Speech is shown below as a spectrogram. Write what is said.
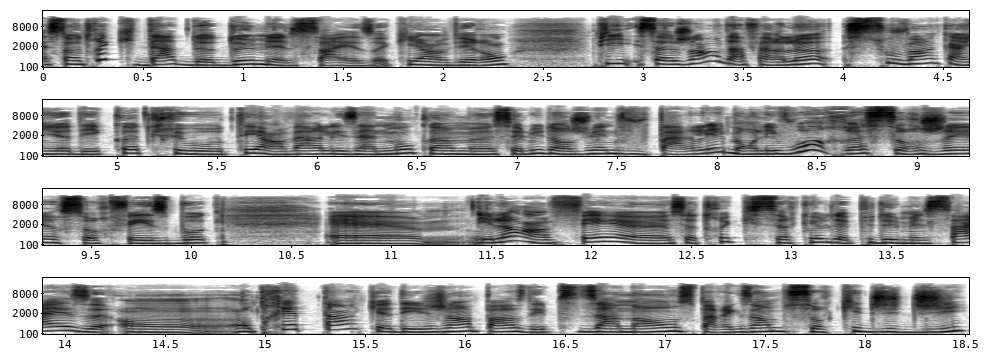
C'est un truc qui date de 2016, OK, environ. Puis ce genre d'affaires-là, souvent quand il y a des cas de cruauté envers les animaux comme euh, celui dont je viens de vous parler, ben, on les voit ressurgir sur Facebook. Euh, et là, en fait, euh, ce truc qui circule depuis 2016, on, on, prétend que des gens passent des petites annonces, par exemple sur Kijiji,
